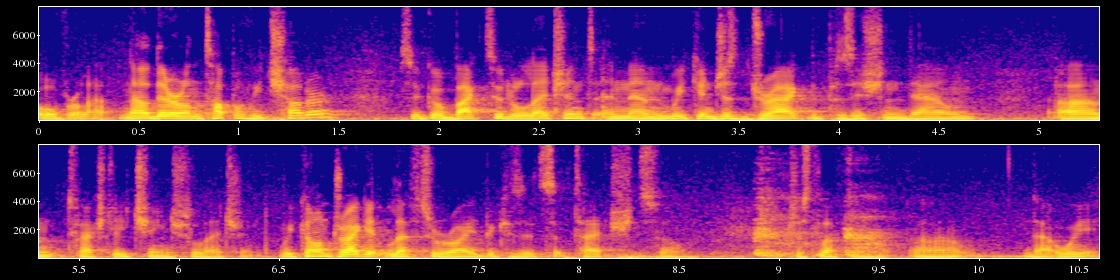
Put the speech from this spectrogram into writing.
overlap. Now they're on top of each other, so go back to the legend, and then we can just drag the position down um, to actually change the legend. We can't drag it left to right because it's attached, so just left uh, that way.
